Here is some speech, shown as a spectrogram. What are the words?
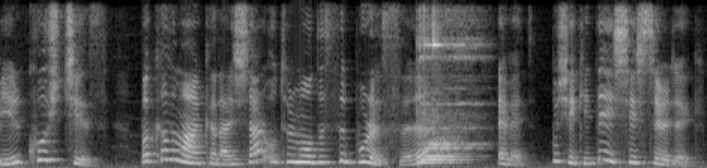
bir kuş çiz. Bakalım arkadaşlar oturma odası burası. Evet bu şekilde eşleştirdik.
